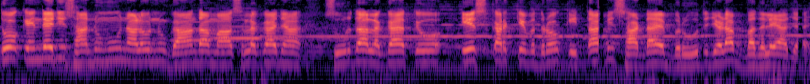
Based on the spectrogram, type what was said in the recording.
ਤੇ ਉਹ ਕਹਿੰਦੇ ਜੀ, ਸਾਨੂੰ ਮੂੰਹ ਨਾਲ ਉਹਨੂੰ ਗਾਂ ਦਾ ਮਾਸ ਲੱਗਾ ਜਾਂ ਸੂਰ ਦਾ ਲੱਗਾ ਤੇ ਉਹ ਇਸ ਕਰਕੇ ਵਿਦਰੋਹ ਕੀਤਾ ਵੀ ਸਾਡਾ ਇਹ ਬਰੂਦ ਜਿਹੜਾ ਬਦਲਿਆ ਜਾਏ।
